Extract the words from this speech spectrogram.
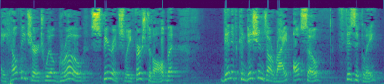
a healthy church will grow spiritually, first of all, but then, if conditions are right, also physically,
